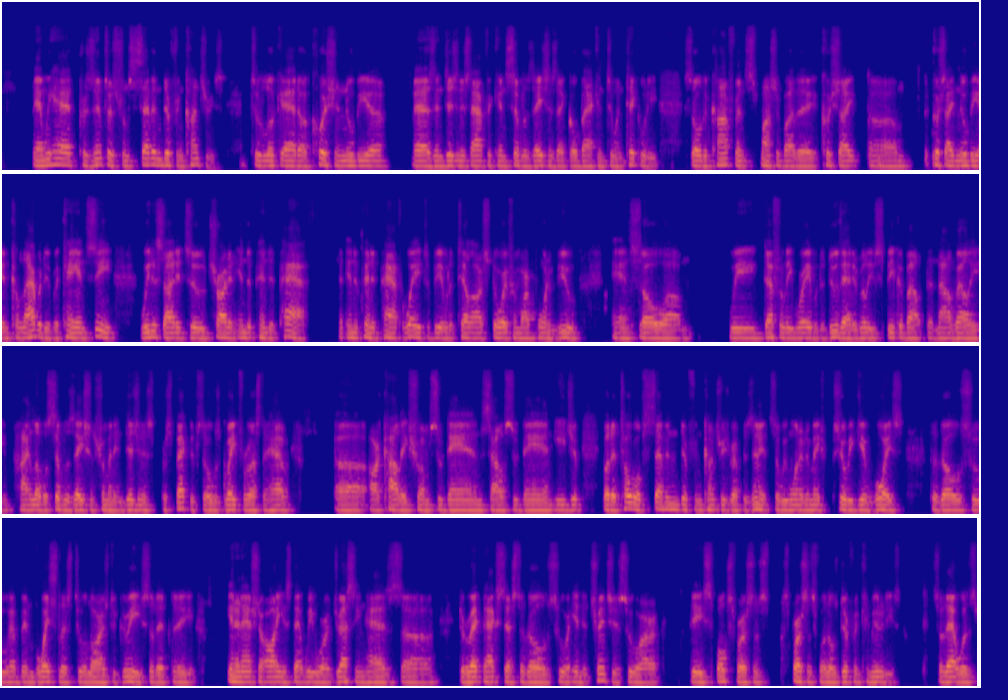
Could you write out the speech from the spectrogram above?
and we had presenters from seven different countries to look at uh, Kush and Nubia as indigenous African civilizations that go back into antiquity. So the conference sponsored by the Kushite um, the Kushite Nubian Collaborative, or KNC, we decided to chart an independent path an independent pathway to be able to tell our story from our point of view. And so um, we definitely were able to do that and really speak about the Nile Valley high level civilizations from an indigenous perspective. So it was great for us to have uh, our colleagues from Sudan, South Sudan, Egypt, but a total of seven different countries represented. So we wanted to make sure we give voice to those who have been voiceless to a large degree so that the international audience that we were addressing has uh, direct access to those who are in the trenches, who are the spokespersons persons for those different communities. So that was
